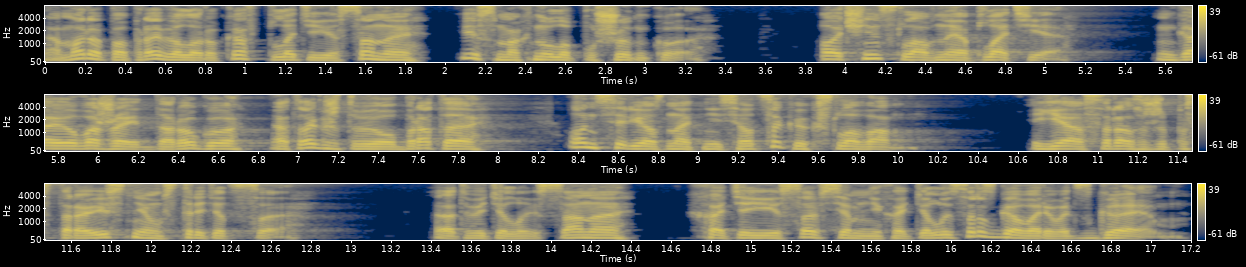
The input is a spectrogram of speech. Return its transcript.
Амара поправила рукав платья Исаны и смахнула пушинку. «Очень славное платье. Гай уважает дорогу, а также твоего брата. Он серьезно отнесется к их словам. Я сразу же постараюсь с ним встретиться», — ответила Исана, хотя ей совсем не хотелось разговаривать с Гаем.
